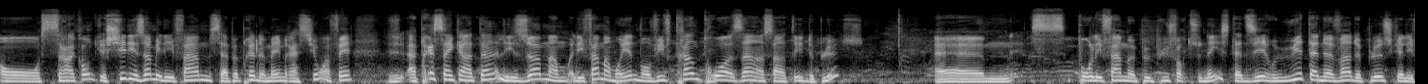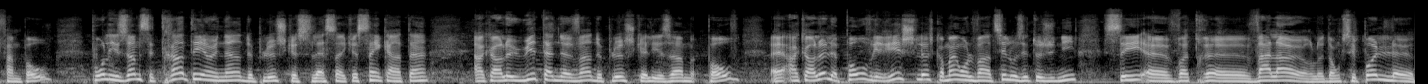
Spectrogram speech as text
on se rend compte que chez les hommes et les femmes, c'est à peu près le même ratio. En fait, après 50 ans, les femmes en moyenne vont vivre 33 ans en santé de plus. Euh, pour les femmes un peu plus fortunées, c'est-à-dire 8 à 9 ans de plus que les femmes pauvres. Pour les hommes, c'est 31 ans de plus que, cela, que 50 ans. Encore là, 8 à 9 ans de plus que les hommes pauvres. Euh, encore là, le pauvre et riche, comment on le ventile aux États-Unis, c'est euh, votre valeur. Là. Donc, c'est pas le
